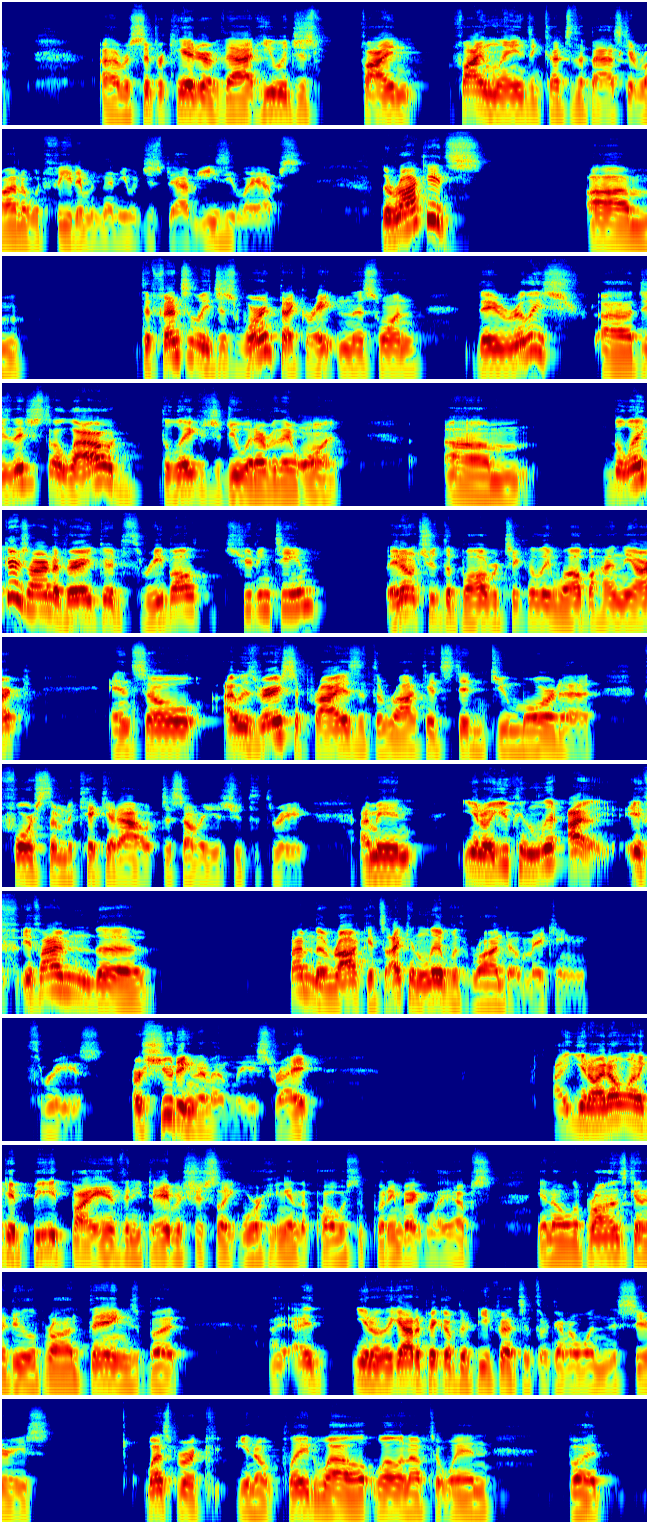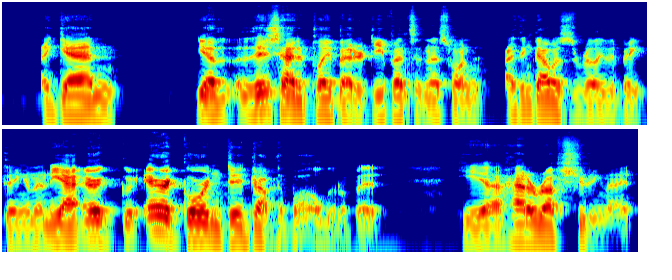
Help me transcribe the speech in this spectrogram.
uh, reciprocator of that. He would just find find lanes and cut to the basket. Rondo would feed him, and then he would just have easy layups. The Rockets, um, defensively, just weren't that great in this one. They really, uh, did they just allowed the Lakers to do whatever they want. Um, the Lakers aren't a very good three ball shooting team. They don't shoot the ball particularly well behind the arc. And so I was very surprised that the Rockets didn't do more to force them to kick it out to somebody to shoot the three. I mean, you know, you can live. I if if I'm the if I'm the Rockets, I can live with Rondo making threes or shooting them at least, right? I, you know, I don't want to get beat by Anthony Davis just like working in the post and putting back layups. You know, LeBron's going to do LeBron things, but I, I you know, they got to pick up their defense if they're going to win this series. Westbrook, you know, played well, well enough to win, but again, yeah, they just had to play better defense in this one. I think that was really the big thing. And then yeah, Eric Eric Gordon did drop the ball a little bit. He uh, had a rough shooting night.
